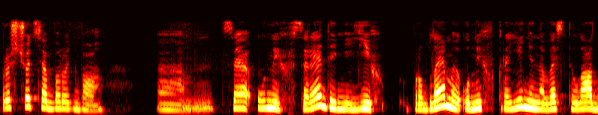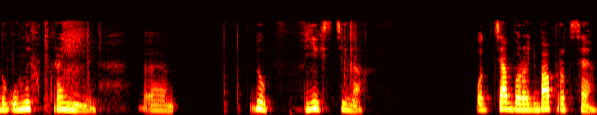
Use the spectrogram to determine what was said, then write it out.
Про що ця боротьба? Ем, це у них всередині їх проблеми, у них в країні навести ладу, у них в країні, ну, в їх стінах. От ця боротьба про це.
